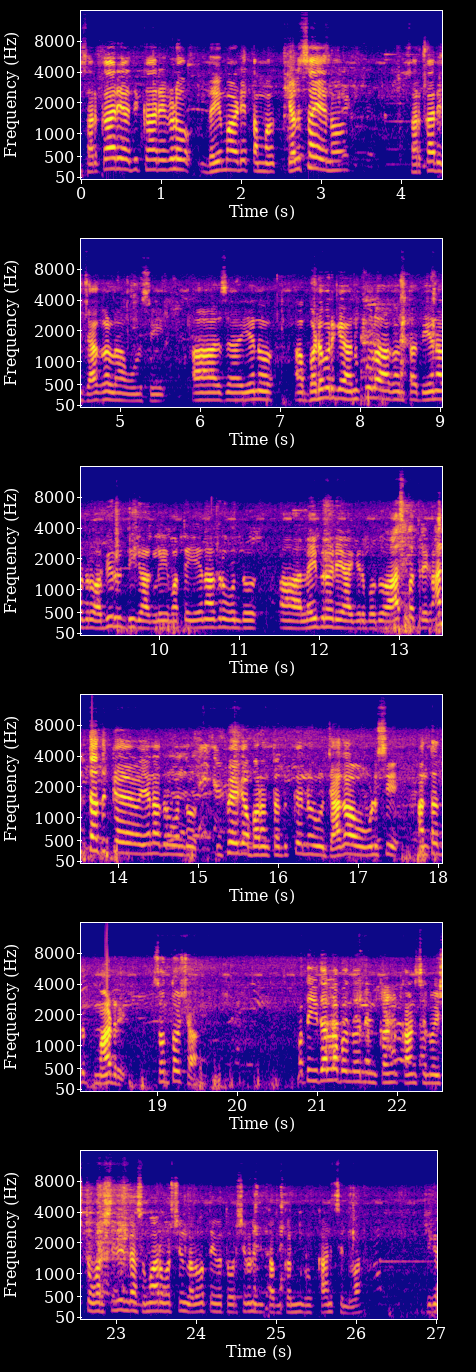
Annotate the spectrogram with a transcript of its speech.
ಸರ್ಕಾರಿ ಅಧಿಕಾರಿಗಳು ದಯಮಾಡಿ ತಮ್ಮ ಕೆಲಸ ಏನು? ಸರ್ಕಾರಿ ಜಾಗಗಳನ್ನ ಉಳಿಸಿ. ಏನು ಬಡವರಿಗೆ ಅನುಕೂಲ ಆಗೋಂಥದ್ದು ಏನಾದರೂ ಅಭಿವೃದ್ಧಿಗಾಗಲಿ, ಮತ್ತು ಏನಾದರೂ ಒಂದು ಲೈಬ್ರರಿ ಆಗಿರ್ಬೋದು, ಆಸ್ಪತ್ರೆ ಅಂಥದ್ದಕ್ಕೆ ಏನಾದರೂ ಒಂದು ಉಪಯೋಗ ಬರೋಂಥದ್ದಕ್ಕೆ ನೀವು ಜಾಗ ಉಳಿಸಿ ಅಂಥದ್ದಕ್ಕೆ ಮಾಡಿರಿ. ಸಂತೋಷ. ಮತ್ತು ಇದೆಲ್ಲ ಬಂದು ನಿಮ್ಮ ಕಣ್ಣು ಕಾಣಿಸಿಲ್ವ? ಇಷ್ಟು ವರ್ಷದಿಂದ, ಸುಮಾರು ವರ್ಷ ನಲವತ್ತೈವತ್ತು ವರ್ಷಗಳಿಂದ ತಮ್ಮ ಕಣ್ಣು ಕಾಣಿಸಿಲ್ವಾ? ಈಗ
